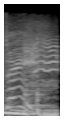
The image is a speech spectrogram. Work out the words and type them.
state.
